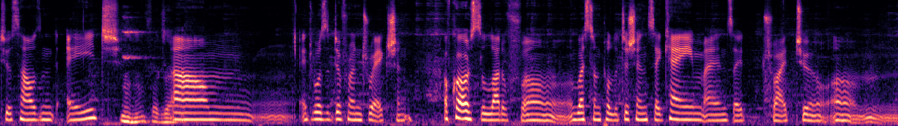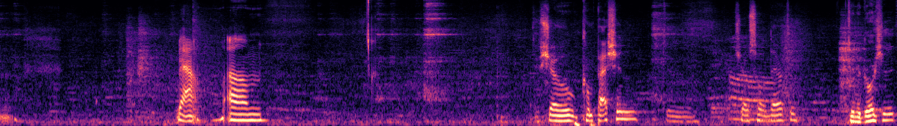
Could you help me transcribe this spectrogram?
2008. hmm for example. um, it was a different reaction. Of course, a lot of uh, Western politicians they came and they tried to, um, yeah, um, To show compassion, to show solidarity. to negotiate,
